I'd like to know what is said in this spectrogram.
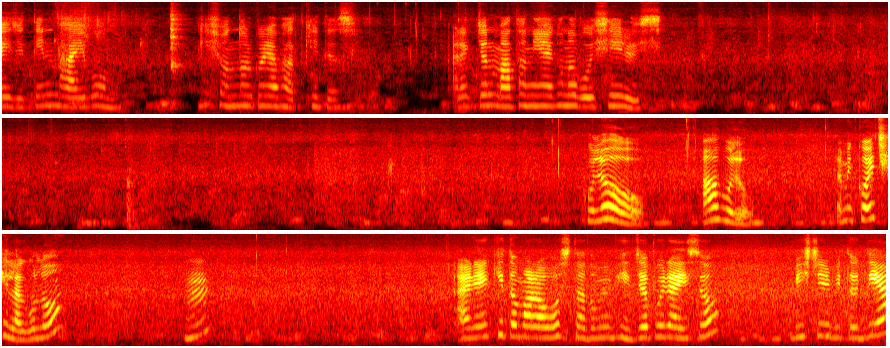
এই যে তিন ভাই বোন কি সুন্দর করে ভাত খেতেছে আরেকজন মাথা নিয়ে এখনও বসেই রয়েছে গুলো আ বলো। তুমি কই ছিলা গুলো? হুম? আরে কি তোমার অবস্থা? তুমি ভিজা পড়ে আইছো? বৃষ্টির ভিতর দিয়া?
